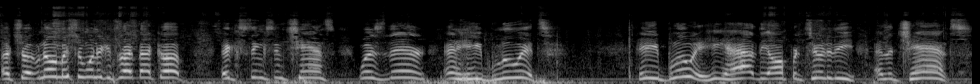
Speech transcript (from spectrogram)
a choke. No, Mr. Wonder gets right back up. Extinction Chance was there and he blew it. He blew it. He had the opportunity and the chance.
